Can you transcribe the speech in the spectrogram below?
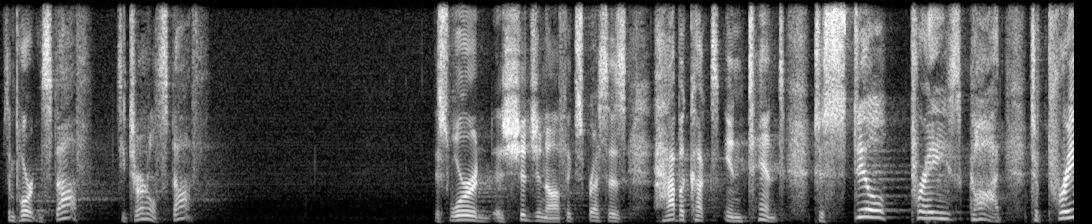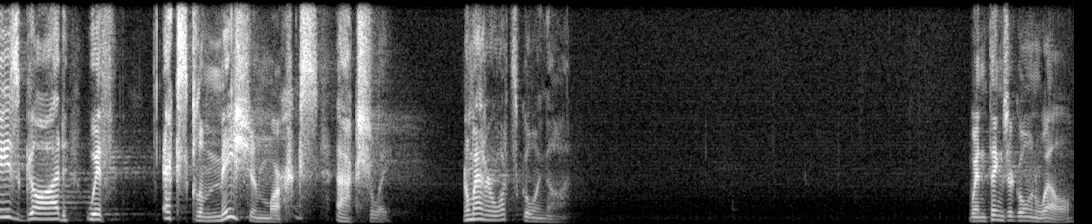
It's important stuff, it's eternal stuff. This word, as Shigionoth expresses Habakkuk's intent to still praise God, to praise God with exclamation marks, actually, no matter what's going on. When things are going well,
